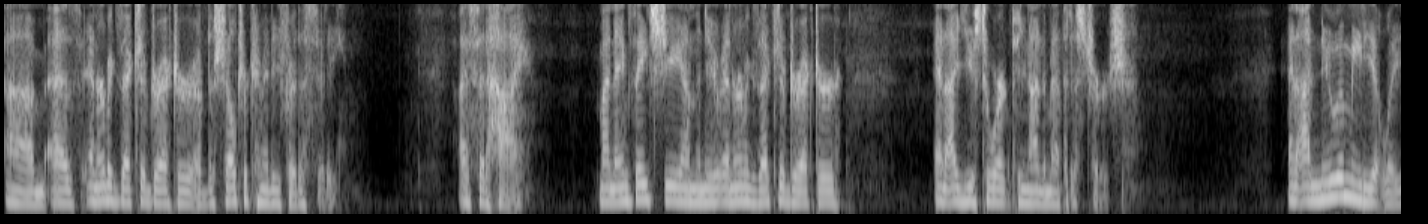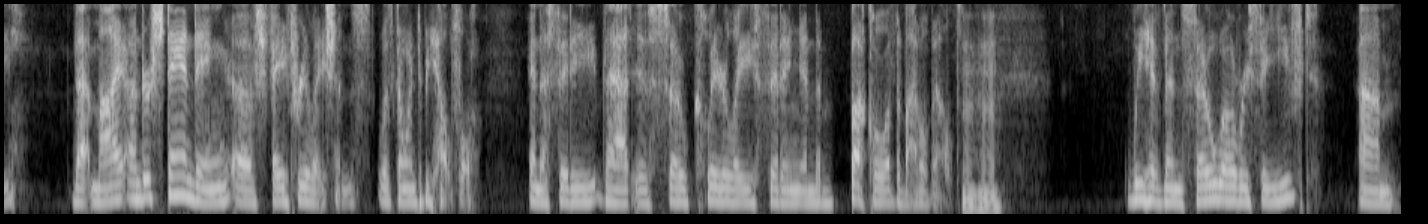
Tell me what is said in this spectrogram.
um, as interim executive director of the shelter committee for the city. I said, Hi, my name's HG. I'm the new interim executive director, and I used to work for the United Methodist Church. And I knew immediately that my understanding of faith relations was going to be helpful in a city that is so clearly sitting in the buckle of the Bible Belt we have been so well received um,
